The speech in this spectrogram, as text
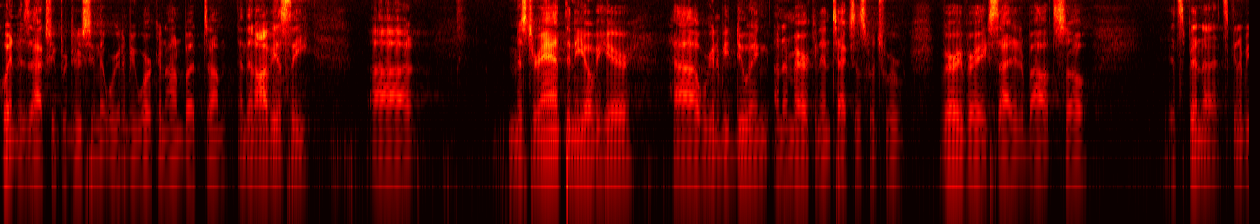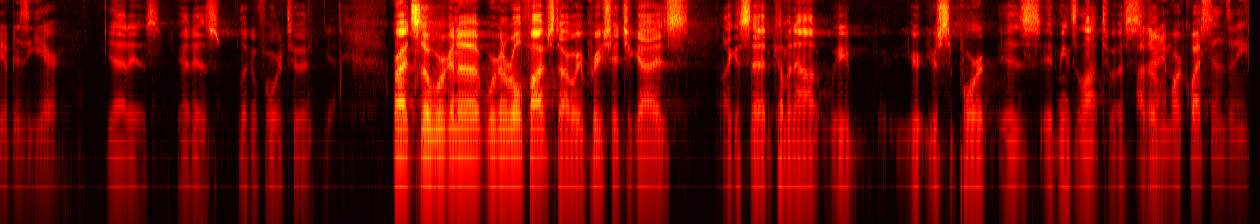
Quinton is actually producing that we're going to be working on. But um, and then obviously, uh, Mr. Anthony over here, uh, we're going to be doing an American in Texas, which we're very very excited about. So it's been a, it's going to be a busy year. Yeah, it is. Yeah, it is. Looking forward to it. Yeah. All right, so we're gonna we're gonna roll five star. We appreciate you guys. Like I said, coming out. We your your support is it means a lot to us. Are there any more questions? Any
